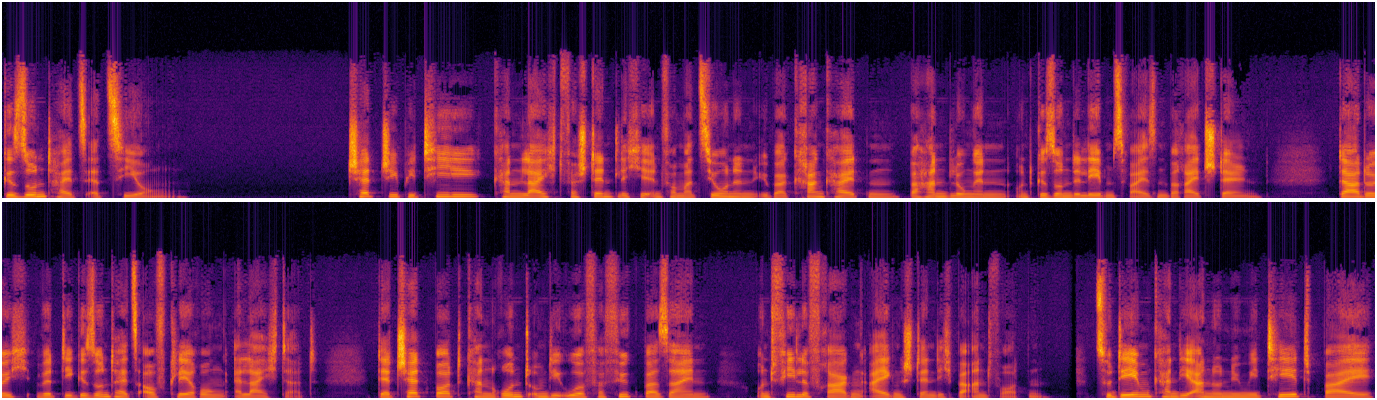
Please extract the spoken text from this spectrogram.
Gesundheitserziehung. ChatGPT kann leicht verständliche Informationen über Krankheiten, Behandlungen und gesunde Lebensweisen bereitstellen. Dadurch wird die Gesundheitsaufklärung erleichtert. Der Chatbot kann rund um die Uhr verfügbar sein und viele Fragen eigenständig beantworten. Zudem kann die Anonymität bei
